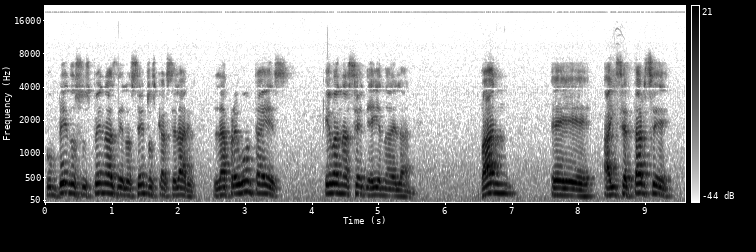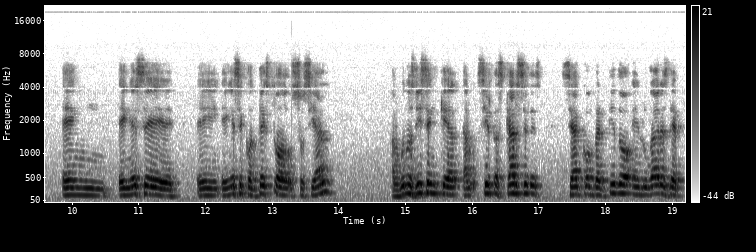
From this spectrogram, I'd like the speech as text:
cumpliendo sus penas de los centros carcelarios. La pregunta es, ¿qué van a hacer de ahí en adelante? ¿Van eh, a insertarse en, en ese en, ese contexto social. Algunos dicen que ciertas cárceles se han convertido en lugares de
